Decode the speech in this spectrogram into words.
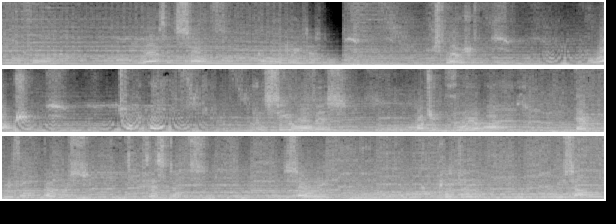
being formed, the earth itself coming into existence. Explosions, eruptions, You can see all this, watch it before your eyes. Everything owes its existence solely and completely to.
